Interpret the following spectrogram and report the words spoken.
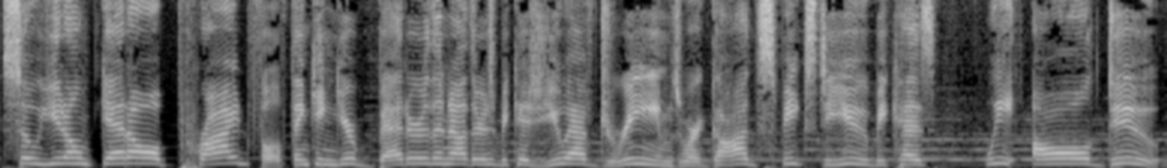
So you don't get all prideful thinking you're better than others because you have dreams where God speaks to you because we all do.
